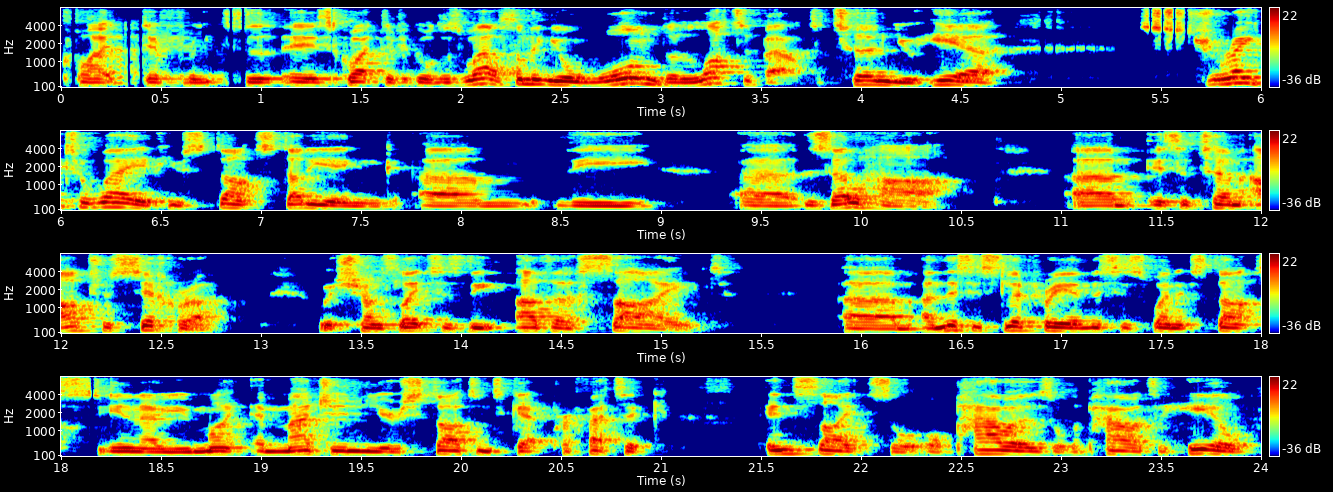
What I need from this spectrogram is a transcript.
quite different. Is quite difficult as well. Something you're warned a lot about to turn you here straight away if you start studying um, the uh, Zohar. Um, is the term Sitra Achra, which translates as the other side. Um, and this is slippery, and this is when it starts. You know, you might imagine you're starting to get prophetic insights or, or, powers or the power to heal.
